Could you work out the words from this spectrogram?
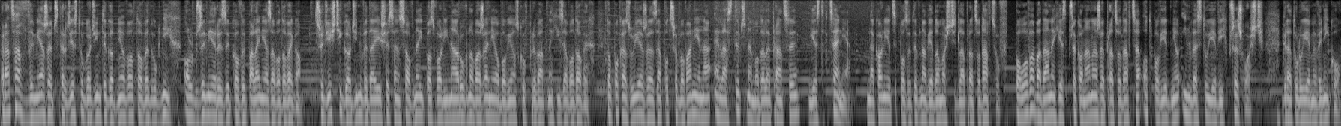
Praca w wymiarze 40 godzin tygodniowo to według nich olbrzymie ryzyko wypalenia zawodowego. 30 godzin wydaje się sensowne i pozwoli na równoważenie obowiązków prywatnych i zawodowych. To pokazuje, że zapotrzebowanie na elastyczne modele pracy jest w cenie. Na koniec pozytywna wiadomość dla pracodawców. Połowa badanych jest przekonana, że pracodawca odpowiednio inwestuje w ich przyszłość. Gratulujemy wyniku.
